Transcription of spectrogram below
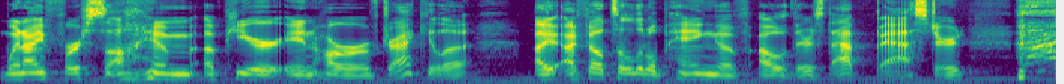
when I first saw him appear in Horror of Dracula, I, I felt a little pang of, oh, there's that bastard.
